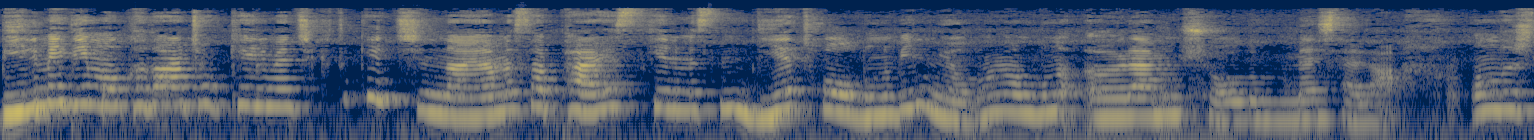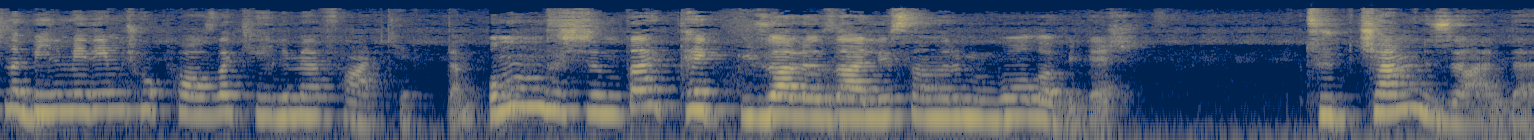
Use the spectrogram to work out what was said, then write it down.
bilmediğim o kadar çok kelime çıktı ki içinden yani mesela perhis kelimesinin diyet olduğunu bilmiyordum ve bunu öğrenmiş oldum mesela. Onun dışında bilmediğim çok fazla kelime fark ettim. Onun dışında tek güzel özelliği sanırım bu olabilir. Türkçem düzeldi.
